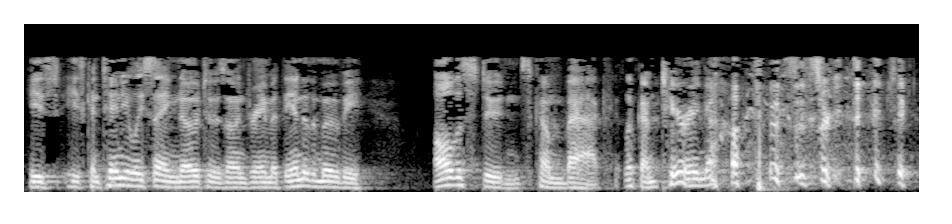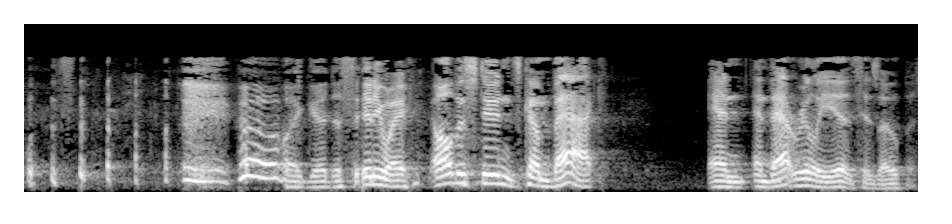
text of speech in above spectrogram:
he's, he's continually saying no to his own dream. At the end of the movie, all the students come back. Look, I'm tearing up. this is ridiculous. oh my goodness. Anyway, all the students come back and, and that really is his opus.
